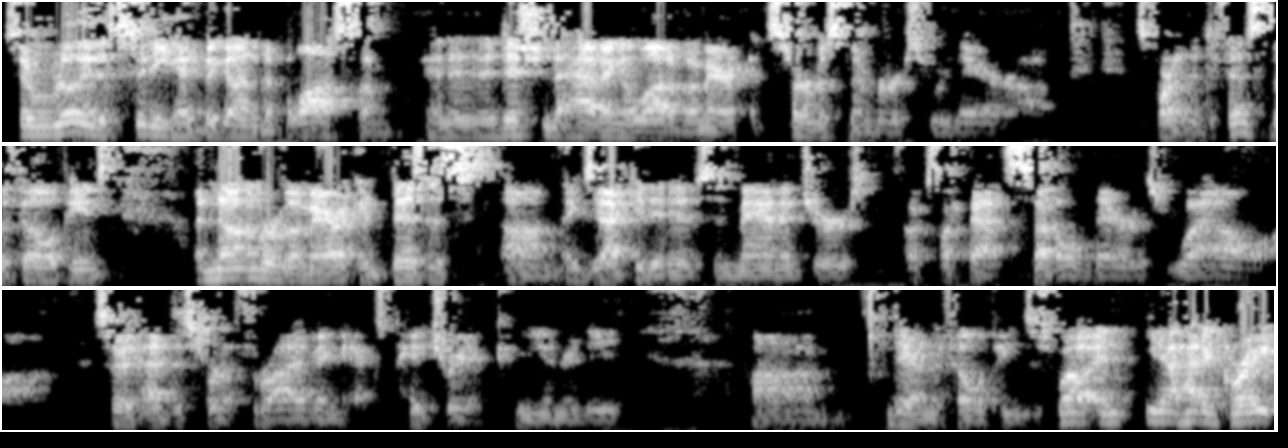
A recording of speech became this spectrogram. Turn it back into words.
so really the city had begun to blossom. And in addition to having a lot of American service members who were there uh, as part of the defense of the Philippines, a number of American business um, executives and managers, and folks like that, settled there as well. Um, so it had this sort of thriving expatriate community um, there in the Philippines as well. And, you know, had a great,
